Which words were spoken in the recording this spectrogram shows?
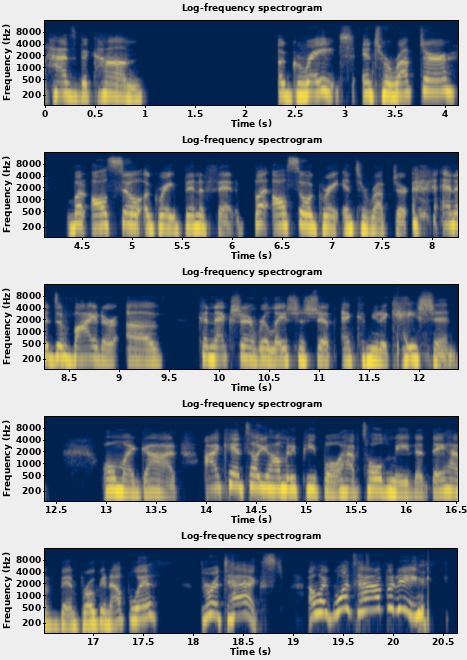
has become a great interrupter but also a great benefit, but also a great interrupter and a divider of connection, relationship, and communication. Oh my God. I can't tell you how many people have told me that they have been broken up with through a text. I'm like, what's happening?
